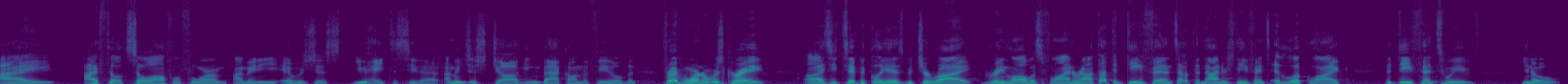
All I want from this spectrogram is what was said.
I I felt so awful for him. I mean, it was just you hate to see that. I mean, just jogging back on the field. And Fred Warner was great uh, as he typically is, but you're right. Greenlaw was flying around. I thought the defense, I thought the Niners defense, it looked like the defense we've you know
